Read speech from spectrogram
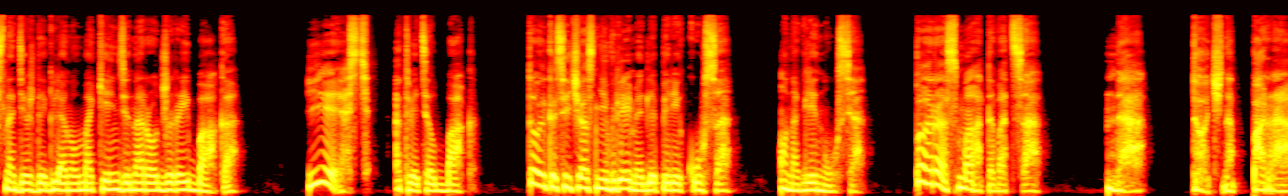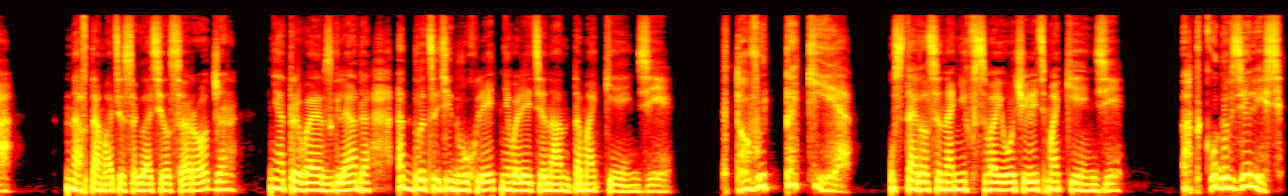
С надеждой глянул Маккензи на Роджера и Бака. «Есть», — ответил Бак. «Только сейчас не время для перекуса». Он оглянулся. «Пора сматываться». «Да, точно, пора», — на автомате согласился Роджер, не отрывая взгляда от 22-летнего лейтенанта Маккензи. «Кто вы такие?» — уставился на них в свою очередь Маккензи. «Откуда взялись?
